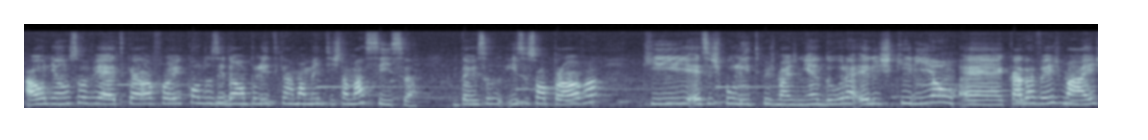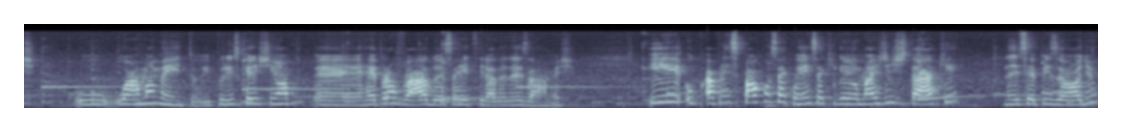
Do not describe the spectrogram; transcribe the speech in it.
a União Soviética ela foi conduzida a uma política armamentista maciça. Então isso, isso só prova que esses políticos mais linha dura, eles queriam é, cada vez mais o, o, armamento e por isso que eles tinham é, reprovado essa retirada das armas. E a principal consequência que ganhou mais destaque nesse episódio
